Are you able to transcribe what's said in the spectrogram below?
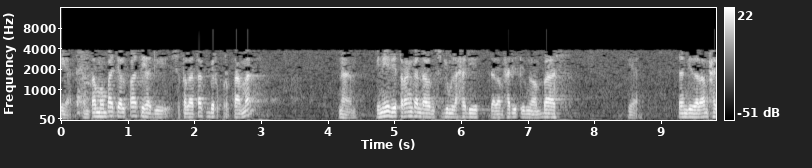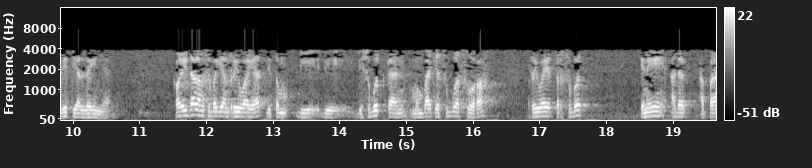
Iya, tentang membaca Al-Fatihah di setelah takbir pertama Nah, ini diterangkan dalam sejumlah hadis, dalam hadis Ibnu Abbas, ya, dan di dalam hadis yang lainnya. Kalau di dalam sebagian riwayat ditem, di, di, disebutkan membaca sebuah surah, riwayat tersebut ini ada apa?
